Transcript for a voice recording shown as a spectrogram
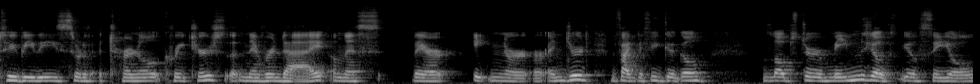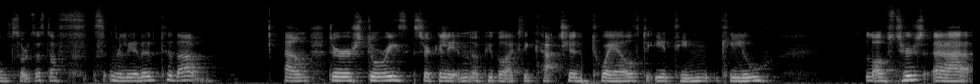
to be these sort of eternal creatures that never die unless they're eaten or, or injured. In fact, if you Google lobster memes, you'll you'll see all sorts of stuff related to that. Um, there are stories circulating of people actually catching twelve to eighteen kilo lobsters, uh,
